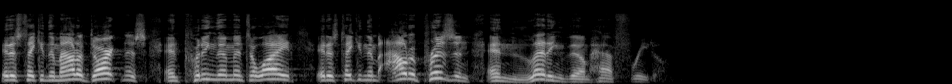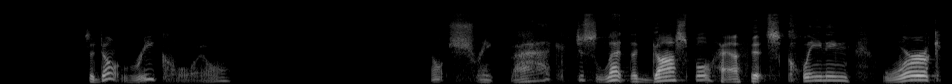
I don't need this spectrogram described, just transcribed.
It is taking them out of darkness and putting them into light. It is taking them out of prison and letting them have freedom. So don't recoil don't shrink back. Just let the gospel have its cleaning work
